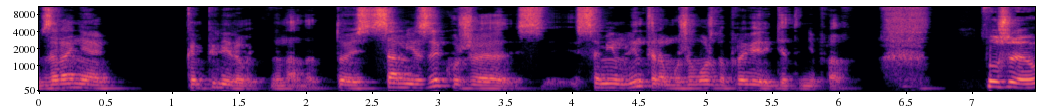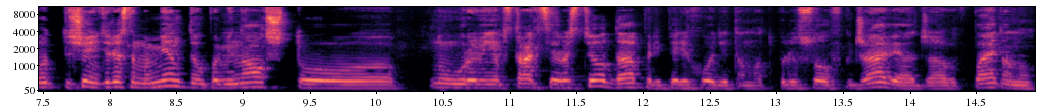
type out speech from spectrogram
заранее компилировать не надо. То есть сам язык уже, с самим линтером уже можно проверить, где ты не. Слушай, вот еще интересный момент, ты упоминал, что ну, уровень абстракции растет, да, при переходе там, от плюсов к Java, от Java к Python,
